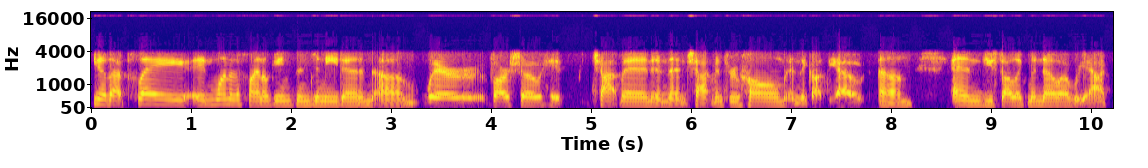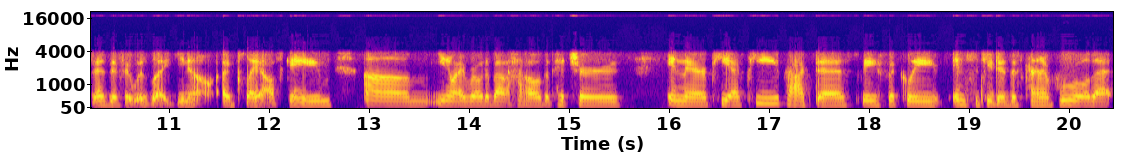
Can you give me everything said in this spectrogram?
you know, that play in one of the final games in Dunedin um, where Varsho hit Chapman and then Chapman threw home and they got the out. Um, and you saw like Manoah react as if it was like, you know, a playoff game. Um, you know, I wrote about how the pitchers – in their PFP practice basically instituted this kind of rule that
